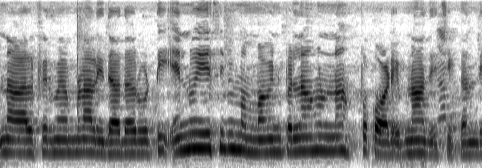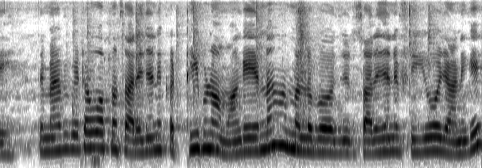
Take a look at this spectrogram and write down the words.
ਨਾਲ ਫਿਰ ਮੈਂ ਬਣਾ ਲਈ ਦਾਦਾ ਰੋਟੀ। ਇਹਨੂੰ ਇਹ ਸੀ ਵੀ ਮੰਮਾ ਮੈਨੂੰ ਪਹਿਲਾਂ ਹੁਣ ਨਾ ਪਕੌੜੇ ਬਣਾ ਦੇ ਚਿਕਨ ਦੇ। ਤੇ ਮੈਂ ਵੀ ਬੇਟਾ ਉਹ ਆਪਾਂ ਸਾਰੇ ਜਣੇ ਇਕੱਠੇ ਹੀ ਬਣਾਵਾਂਗੇ ਨਾ, ਮਤਲਬ ਜਦੋਂ ਸਾਰੇ ਜਣੇ ਫ੍ਰੀ ਹੋ ਜਾਣਗੇ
